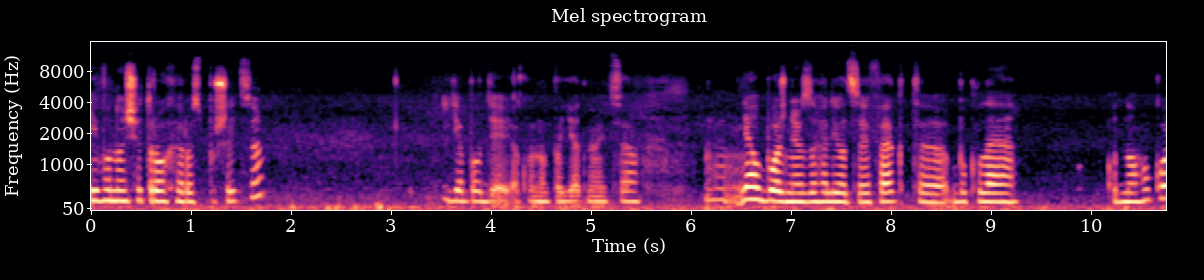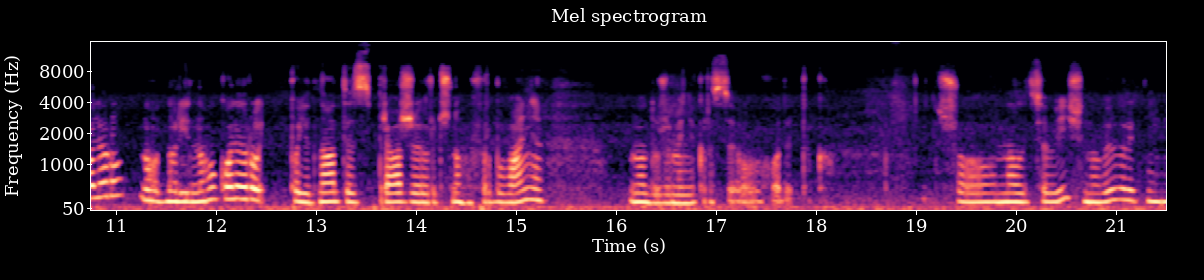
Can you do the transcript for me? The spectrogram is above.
І воно ще трохи розпушиться. Я балдею, як воно поєднується. Я обожнюю взагалі оцей ефект е, букле одного кольору, ну, однорідного кольору, поєднати з пряжею ручного фарбування. Воно дуже мені красиво виходить так. Що на лицевій, що на виворотній.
